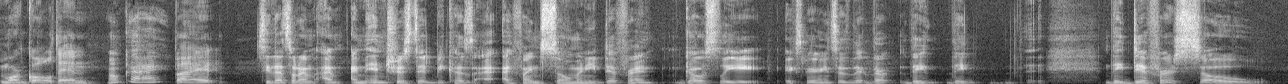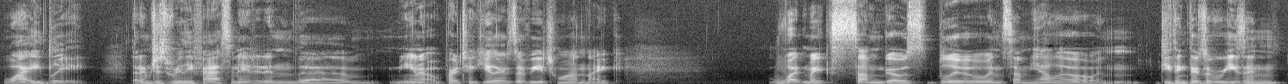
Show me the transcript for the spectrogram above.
more golden, Okay. but See, that's what I'm. I'm. I'm interested because I, I find so many different ghostly experiences. They they're, they they they differ so widely that I'm just really fascinated in the you know particulars of each one. Like what makes some ghosts blue and some yellow, and do you think there's a reason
